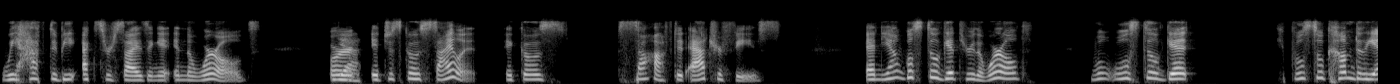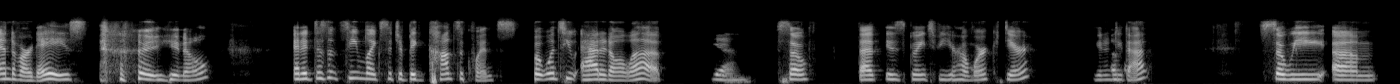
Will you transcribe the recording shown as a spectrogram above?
we have to be exercising it in the world or yeah. it just goes silent it goes soft it atrophies and yeah we'll still get through the world we'll we'll still get we'll still come to the end of our days you know and it doesn't seem like such a big consequence but once you add it all up yeah so that is going to be your homework, dear. You're going to okay. do that. So we, um,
